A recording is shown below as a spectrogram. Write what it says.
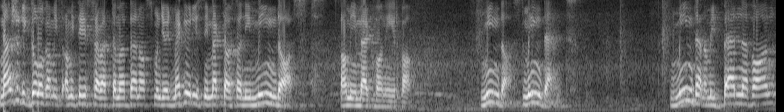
Második dolog, amit, amit észrevettem ebben, azt mondja, hogy megőrizni, megtartani mindazt, ami megvan írva. Mindazt, mindent. Minden, ami benne van,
